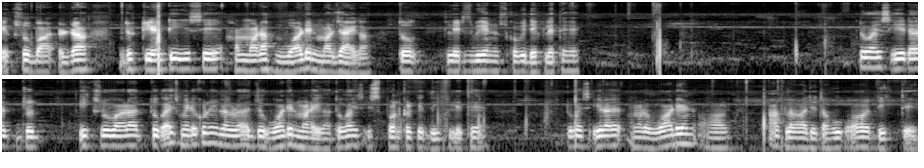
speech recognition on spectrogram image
एक सौ बारह, जो टी से हमारा वार्डन मर जाएगा। तो लेट्स बिगिन उसको भी देख लेते हैं। तो वैसे ये रहा जो एक सौ बारह तो गाइस मेरे को नहीं लग रहा जो वार्डन मरेगा। तो गाइस स्पॉन करके देख लेते हैं। तो गाइस ये रहा हमारा वार्डन और आग लगा देता हूँ, और देखते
